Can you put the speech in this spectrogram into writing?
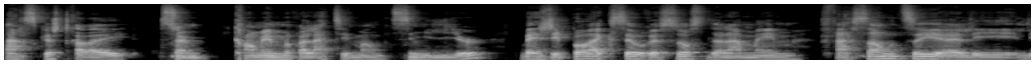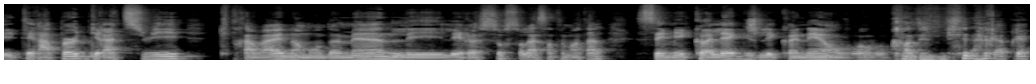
parce que je travaille c'est un quand même relativement petit milieu ben j'ai pas accès aux ressources de la même façon tu sais euh, les, les thérapeutes gratuits qui travaillent dans mon domaine les, les ressources sur la santé mentale c'est mes collègues je les connais on, va- on va prendre une bière après.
